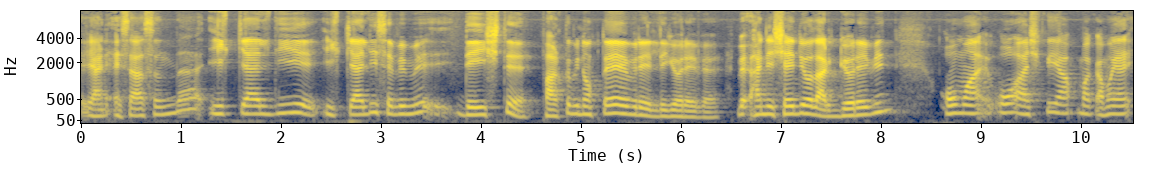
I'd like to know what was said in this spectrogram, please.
Yani esasında ilk geldiği ilk geldiği sebebi değişti. Farklı bir noktaya evrildi görevi. Ve hani şey diyorlar görevin o o aşkı yapmak ama yani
